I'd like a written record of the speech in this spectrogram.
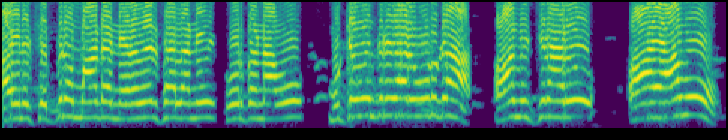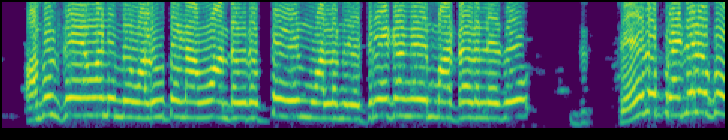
ఆయన చెప్పిన మాట నెరవేర్చాలని కోరుతున్నాము. ముఖ్యమంత్రి గారు కూడా హామీ ఇచ్చినారు. ఆ హాము అమలు చేయమని మేము అడుగుతున్నాము. అంతకు తప్పితే ఏం వాళ్ళని వ్యతిరేకంగా ఏం మాట్లాడలేదు. పేద ప్రజలకు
